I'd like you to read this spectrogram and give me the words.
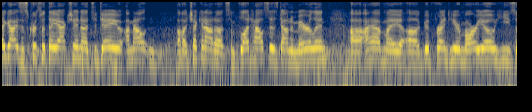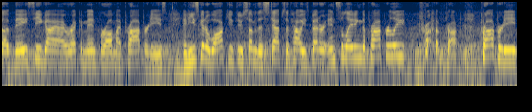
Hey guys, it's Chris with A Action. Uh, today I'm out and, uh, checking out uh, some flood houses down in Meyerland. Uh, I have my uh, good friend here, Mario. He's uh, the AC guy I recommend for all my properties. And he's going to walk you through some of the steps of how he's better insulating the properly, pro pro property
